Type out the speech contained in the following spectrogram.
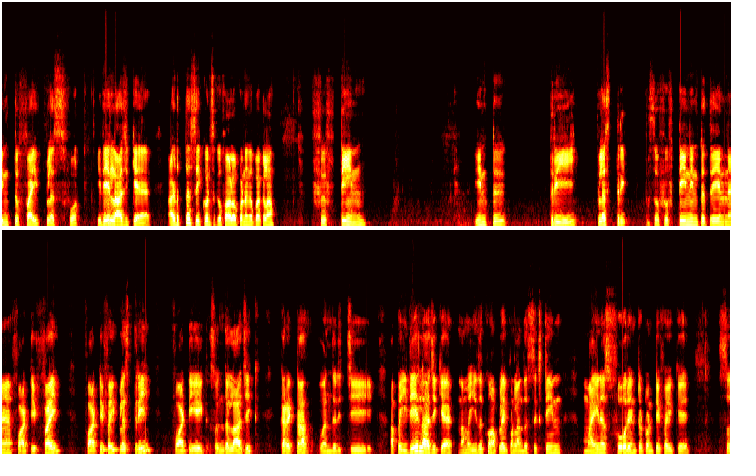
into five plus four இதே லாஜிக்கை அடுத்த சீக்வன்ஸுக்கு ஃபாலோ பண்ணுங்க பார்க்கலாம். Fifteen into three plus three so fifteen into three என்ன? Forty five forty five plus three forty eight so இந்த லாஜிக் கரெக்டாக வந்துடுச்சு. அப்போ இதே லாஜிக்கை நம்ம இதுக்கும் அப்ளை பண்ணலாம். இந்த sixteen minus four into twenty ஃபைவ்க்கு ஸோ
